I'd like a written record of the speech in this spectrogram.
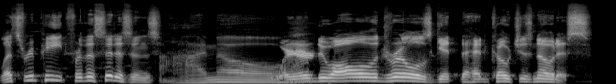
let's repeat for the citizens. I know. Where do all the drills get the head coach's notice?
